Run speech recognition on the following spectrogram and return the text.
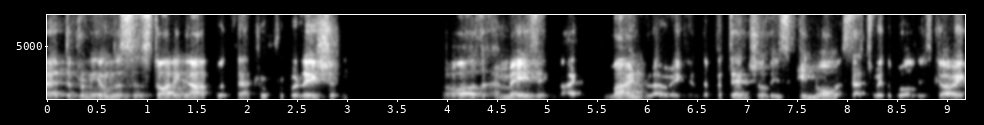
uh, different illnesses, starting out with atrial fibrillation, was amazing, like mind blowing, and the potential is enormous. That's where the world is going.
